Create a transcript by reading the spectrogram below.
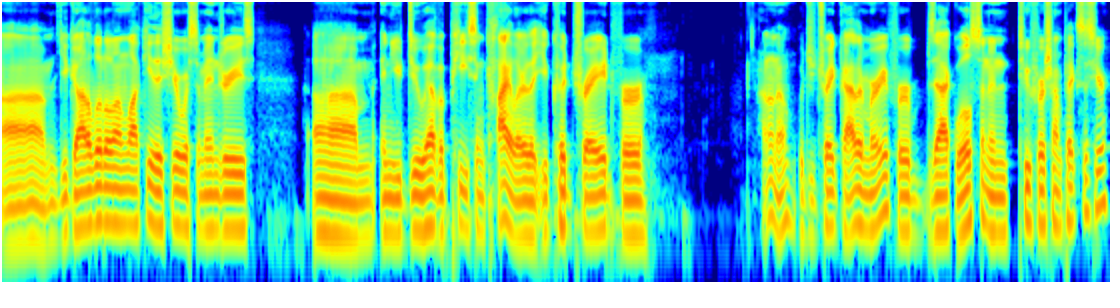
Um, you got a little unlucky this year with some injuries, um, and you do have a piece in Kyler that you could trade for. I don't know. Would you trade Kyler Murray for Zach Wilson and two first round picks this year?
